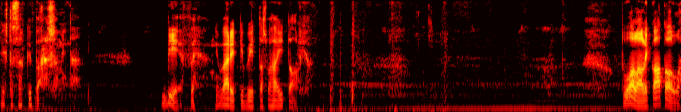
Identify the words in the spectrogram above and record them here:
Miksi tässä kypärässä mitään? Bieffe. Ja väritkin viittas vähän Italiaan. Tuolla oli katolla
